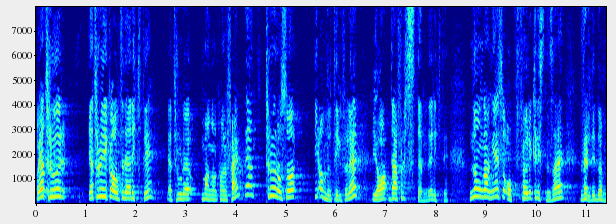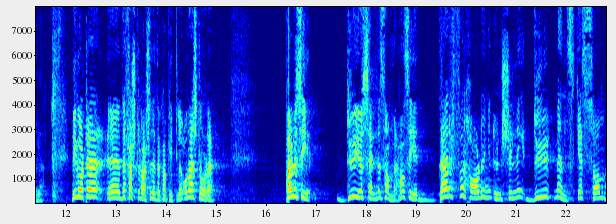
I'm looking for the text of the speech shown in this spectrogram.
Og jeg tror, jeg tror ikke alltid det er riktig. Jeg tror det mange ganger kan være feil. Jeg tror også i andre tilfeller ja, det er fullstendig riktig. Noen ganger så oppfører kristne seg veldig dømmende. Vi går til eh, det første verset i dette kapittelet, og der står det Paulus sier du gjør selv det samme. Han sier Derfor har du ingen unnskyldning, du menneske som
